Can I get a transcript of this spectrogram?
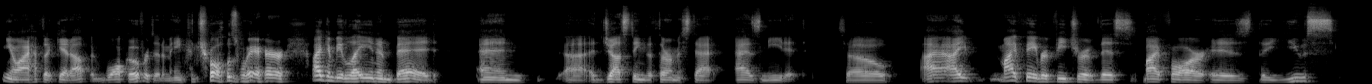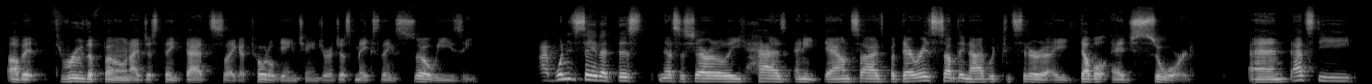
you know, I have to get up and walk over to the main controls where I can be laying in bed and uh, adjusting the thermostat as needed. So I, I my favorite feature of this by far is the use of it through the phone. I just think that's like a total game changer. It just makes things so easy. I wouldn't say that this necessarily has any downsides, but there is something I would consider a double edged sword. And that's the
